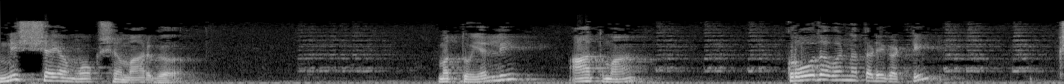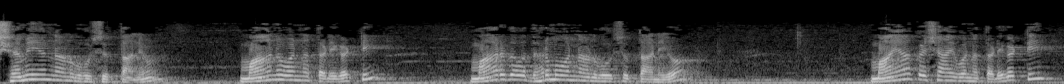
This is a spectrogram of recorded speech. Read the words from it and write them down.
ನಿಶ್ಚಯ ಮೋಕ್ಷ ಮಾರ್ಗ. ಮತ್ತು ಎಲ್ಲಿ? ಆತ್ಮ ಕ್ರೋಧವನ್ನು ತಡೆಗಟ್ಟಿ ಕ್ಷಮೆಯನ್ನು ಅನುಭವಿಸುತ್ತಾನೆ, ಮಾನವನ್ನು ತಡೆಗಟ್ಟಿ ಮಾರ್ಗವ ಧರ್ಮವನ್ನು ಅನುಭವಿಸುತ್ತಾನೆಯೋ? ಮಾಯಾಕಷಾಯವನ್ನು ತಡೆಗಟ್ಟಿ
